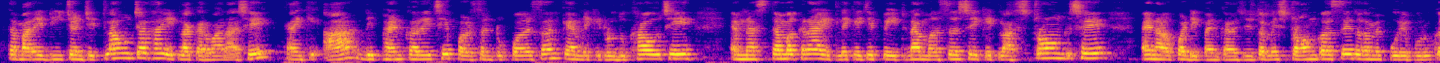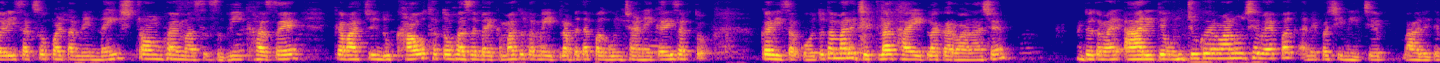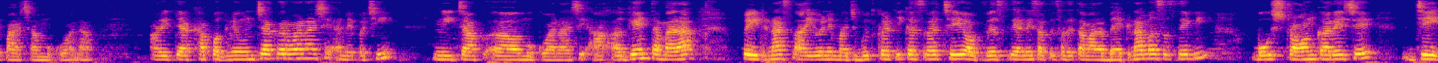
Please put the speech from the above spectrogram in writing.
તમારે ડીચન જેટલા ઊંચા થાય એટલા કરવાના છે. કારણ કે આ ડિપેન્ડ કરે છે પર્સન ટુ પર્સન કે એમને કેટલો દુખાવો છે એમના સ્ટમકના એટલે કે જે પેટના મસલ છે કેટલા સ્ટ્રોંગ છે, એના ઉપર ડિપેન્ડ કરે છે. જો તમે સ્ટ્રોંગ હશે તો તમે પૂરેપૂરું કરી શકશો, પણ તમને નહીં સ્ટ્રોંગ હોય મસલ્સ વીક હશે, કે વાંચી દુખાવો થતો હશે બેકમાં, તો તમે એટલા બધા પગ ઊંચા નહીં કરી શકતો, કરી શકો. તો તમારે જેટલા થાય એટલા કરવાના છે. તો તમારે આ રીતે ઊંચું કરવાનું છે બે પગ અને પછી નીચે આ રીતે પાછા મૂકવાના. આ રીતે આખા પગને ઊંચા કરવાના છે અને પછી નીચા મૂકવાના છે. આ અગેન તમારા પેટના સ્નાયુઓને મજબૂત કરતી કસરત છે ઓબ્વિયસલી અને સાથે સાથે તમારા બેકના મસલ્સને બી બહુ સ્ટ્રોંગ કરે છે, જે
